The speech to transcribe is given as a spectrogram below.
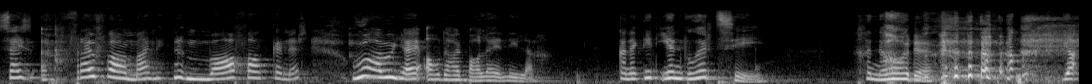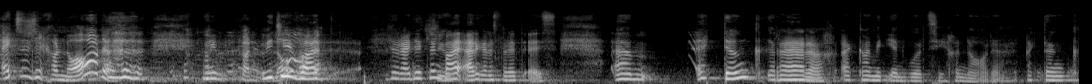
sy's 'n vrou van 'n man en 'n ma van kinders. Hoe hou jy al daai balle in die lug? Kan ek net een woord sê? Genade. ja, ek sê genade. nee, weet jy wat? Lorraine, dit klink baie erger as wat dit is. Ehm um, ek dink regtig ek kan met een woord sê genade. Ek dink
